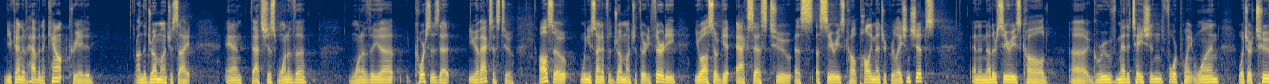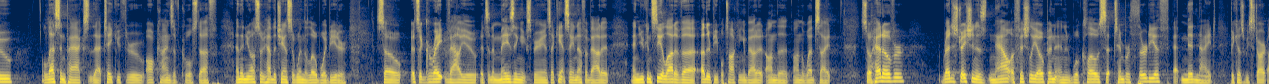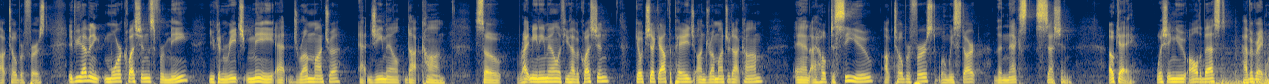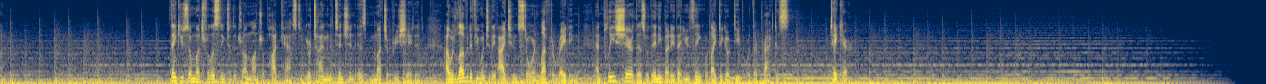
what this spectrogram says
you kind of have an account created on the drum mantra site, and that's just one of the one of the uh, courses that you have access to. Also, when you sign up for the Drum Mantra 3030, you also get access to a, a series called Polymetric Relationships and another series called uh, Groove Meditation 4.1, which are two lesson packs that take you through all kinds of cool stuff. And then you also have the chance to win the Low Boy Beater. So it's a great value. It's an amazing experience. I can't say enough about it. And you can see a lot of uh, other people talking about it on the on the website. So head over. Registration is now officially open and will close September 30th at midnight because we start October 1st. If you have any more questions for me, you can reach me at drummantra at gmail.com. So write me an email if you have a question. Go check out the page on drummantra.com. And I hope to see you October 1st when we start the next session. Okay, wishing you all the best. Have a great one. Thank you so much for listening to the Drum Mantra podcast. Your time and attention is much appreciated. I would love it if you went to the iTunes store and left a rating, and please share this with anybody that you think would like to go deeper with their practice. Take care.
